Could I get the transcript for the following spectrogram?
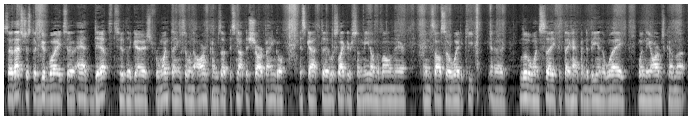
So that's just a good way to add depth to the ghost for one thing. So when the arm comes up, it's not this sharp angle. It's got, uh, looks like there's some meat on the bone there. And it's also a way to keep uh, little ones safe if they happen to be in the way when the arms come up.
